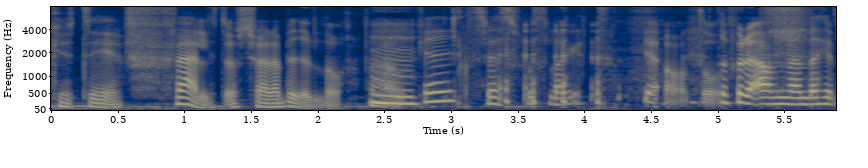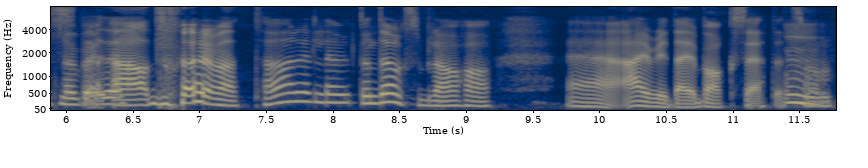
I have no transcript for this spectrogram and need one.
gud, det är förfärligt att köra bil då. Bara, Mm. Okej. Stresspåslaget. Ja, då. Då får du använda Hypnobirthday. Ja, då är det bara, ta det lugnt. Men det är också bra att ha eh, Ivy där i baksätet Mm. som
